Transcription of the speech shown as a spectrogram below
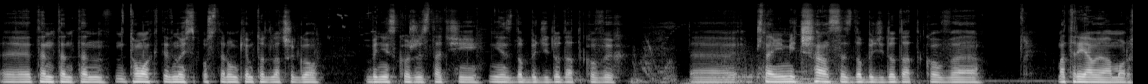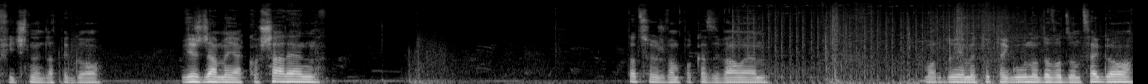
e, ten, ten, ten, tą aktywność z posterunkiem, to dlaczego by nie skorzystać i nie zdobyć dodatkowych, e, przynajmniej mieć szansę zdobyć dodatkowe materiały amorficzne, dlatego wjeżdżamy jako szaren. To, co już Wam pokazywałem. Mordujemy tutaj głównodowodzącego.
